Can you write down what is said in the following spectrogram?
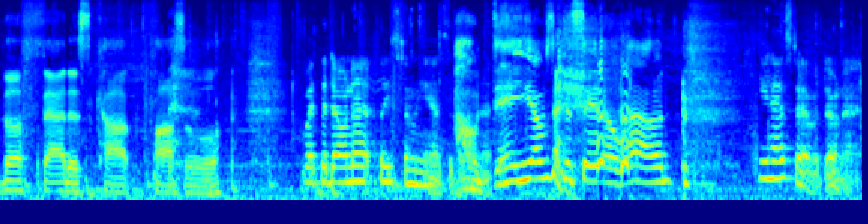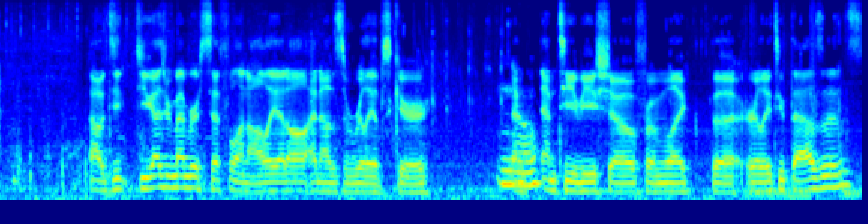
the fattest cop possible. With the donut, please tell me he has a Oh donut. dang! I was gonna say it out loud. He has to have a donut. Oh, do, do you guys remember Sifl and Olly at all? I know this is a really obscure No. MTV show from like the early 2000s.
